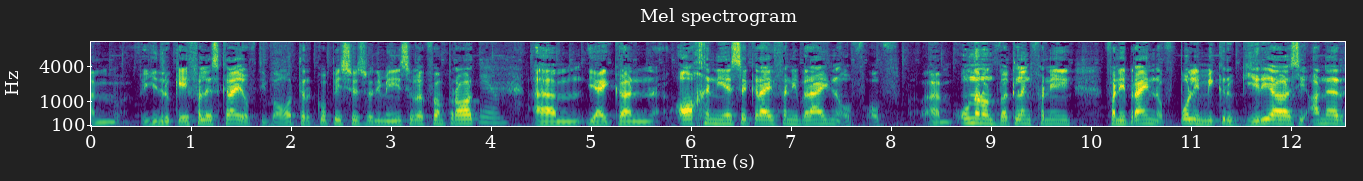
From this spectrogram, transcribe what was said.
um hidrokefalus kry of die waterkoppies soos wat die mense ook van praat. Ja. Um jy kan agenese kry van die brein of of um onderontwikkeling van die van die brein of polymicrogyria is die ander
